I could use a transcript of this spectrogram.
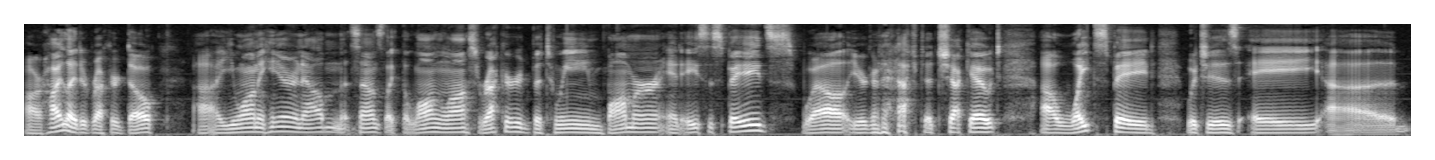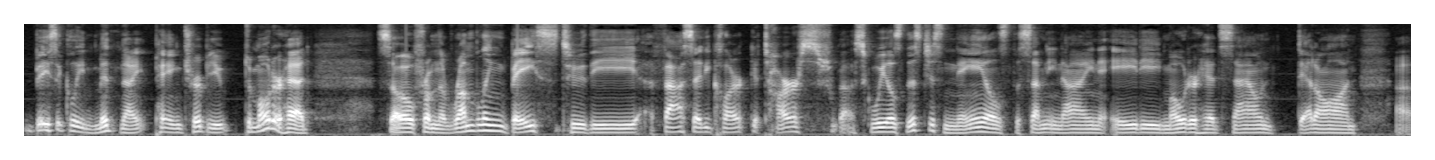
Our highlighted record, though, uh, you want to hear an album that sounds like the long lost record between Bomber and Ace of Spades? Well, you're going to have to check out uh, Whitespade, which is a uh, basically midnight paying tribute to Motorhead. So, from the rumbling bass to the fast Eddie Clarke guitar uh, squeals, this just nails the 79 80 Motorhead sound dead on. Uh,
